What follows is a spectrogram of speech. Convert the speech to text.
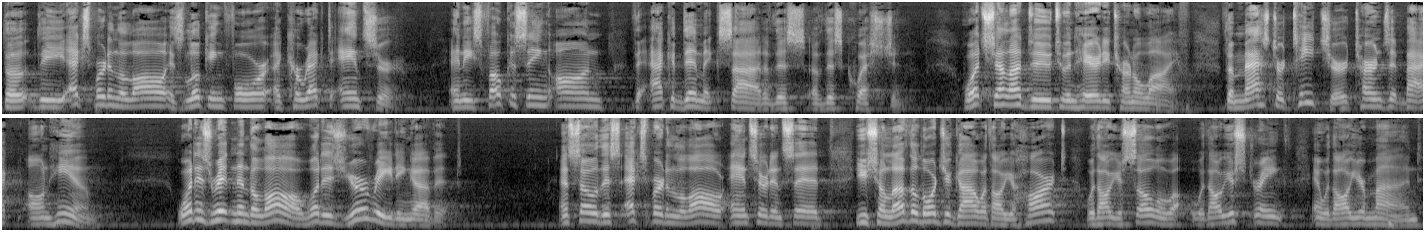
The, the expert in the law is looking for a correct answer, and he's focusing on the academic side of this, of this question. What shall I do to inherit eternal life? The master teacher turns it back on him. What is written in the law? What is your reading of it? And so this expert in the law answered and said, You shall love the Lord your God with all your heart, with all your soul, with all your strength, and with all your mind,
